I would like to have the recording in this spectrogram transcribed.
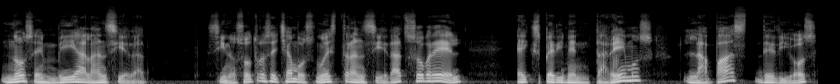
nos envía la ansiedad. Si nosotros echamos nuestra ansiedad sobre Él, experimentaremos la paz de Dios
